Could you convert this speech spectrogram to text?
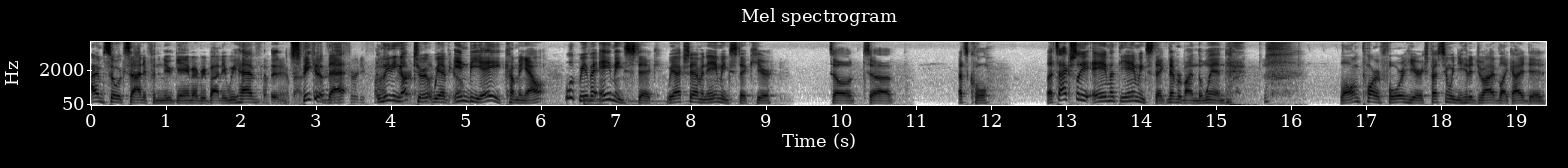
I'm so excited for the new game, everybody. We have, okay, uh, speaking of that, leading up to it, we have NBA coming out. Look, we have an aiming stick. We actually have an aiming stick here. So, uh, that's cool. Let's actually aim at the aiming stick. Never mind the wind. Long par four here, especially when you hit a drive like I did.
